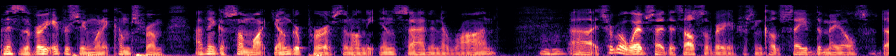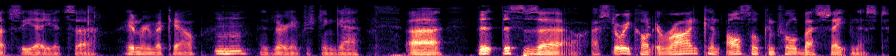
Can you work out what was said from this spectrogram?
This is a very interesting one. It comes from, I think, a somewhat younger person on the inside in Iran. Uh, it's from a website that's also very interesting called SaveTheMales.ca. It's uh, Henry Makow. hmm He's a very interesting guy. Uh, th- this is a, a story called Iran can also controlled by Satanists.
